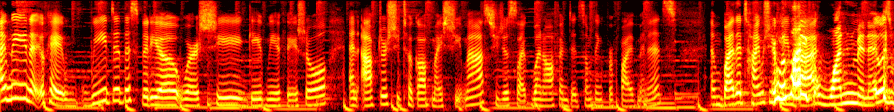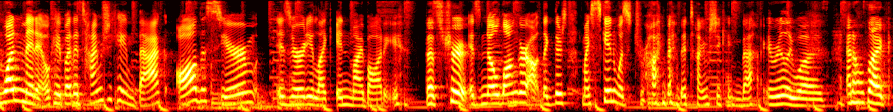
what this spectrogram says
I mean, okay, we did this video where she gave me a facial, and after she took off my sheet mask, she just like went off and did something for five minutes. And by the time she came back. It was like back, one minute. it was one minute. Okay, by the time she came back, all the serum is already like in my body. That's true. It's no longer out. Like there's my skin was dry by the time she came back. It really was. And I was like,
